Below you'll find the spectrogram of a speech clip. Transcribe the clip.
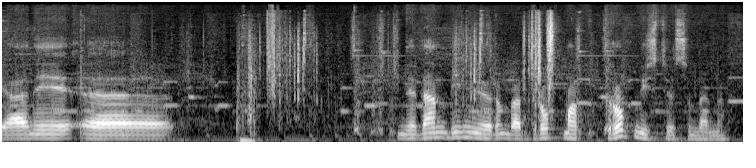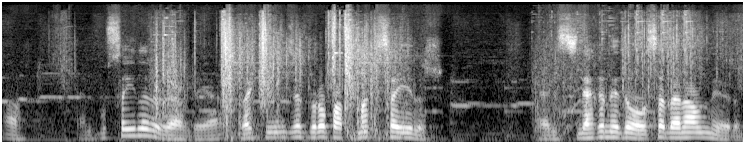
yani eee, neden bilmiyorum. Bak drop mu, drop mu istiyorsun benden? Al. Yani bu sayılır herhalde ya. Rakibimize drop atmak sayılır. Yani silahı ne de olsa ben almıyorum.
